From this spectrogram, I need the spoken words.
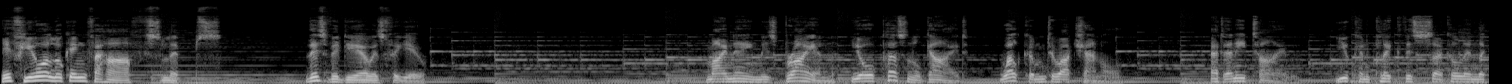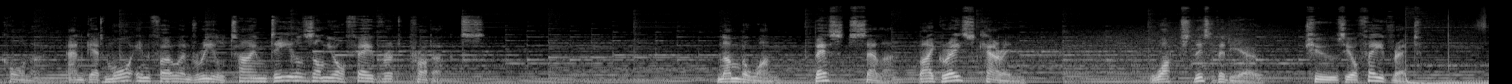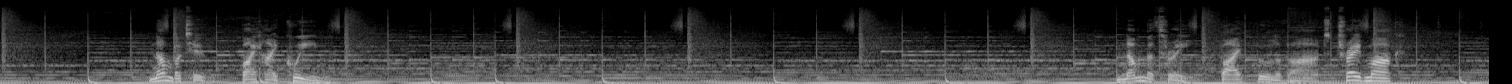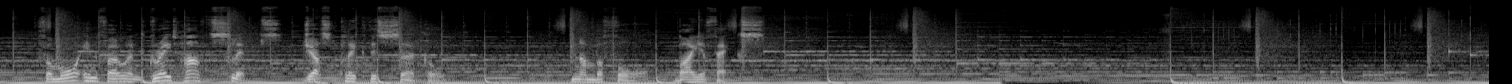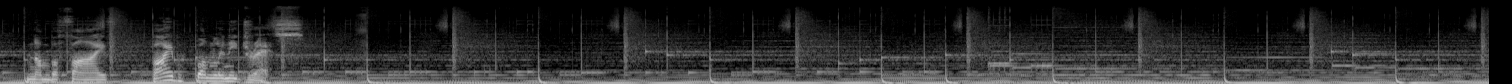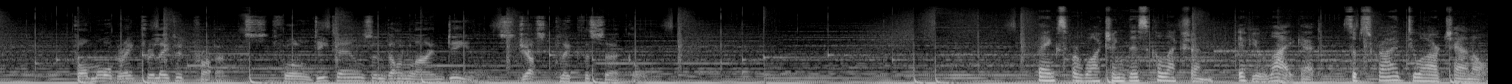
If you're looking for half slips, this video is for you. My name is Brian, your personal guide. Welcome to our channel. At any time, you can click this circle in the corner and get more info and real-time deals on your favorite products. Number 1. Bestseller, by Grace Karin. Watch this video. Choose your favorite. Number 2, by HiQueen. Number 3, by Boolavard Trademark. For more info and great half slips, just click this circle. Number 4, by Yafex. Number 5, by Bbonlinedress. For more great related products, full details and online deals just click the circle. Thanks for watching this collection. If you like it, subscribe to our channel.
